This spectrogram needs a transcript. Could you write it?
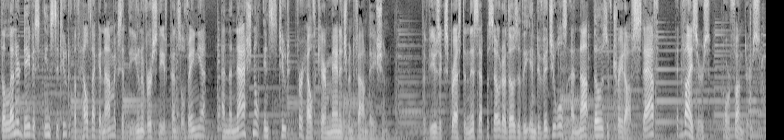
the Leonard Davis Institute of Health Economics at the University of Pennsylvania, and the National Institute for Healthcare Management Foundation. The views expressed in this episode are those of the individuals and not those of Trade Off staff, advisors, or funders.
